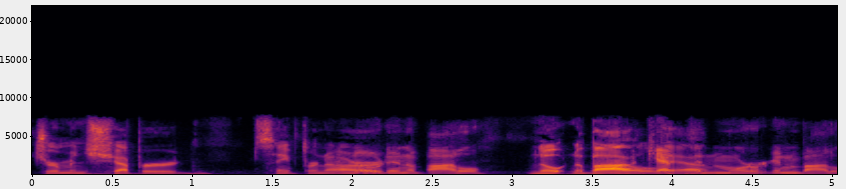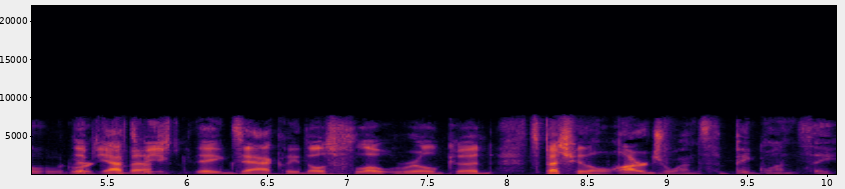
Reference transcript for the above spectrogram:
German Shepherd, Saint Bernard. Note in a bottle. note in a bottle. a Captain yeah. Morgan bottle would work the to best. be exactly. Those float real good, especially the large ones, the big ones. They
